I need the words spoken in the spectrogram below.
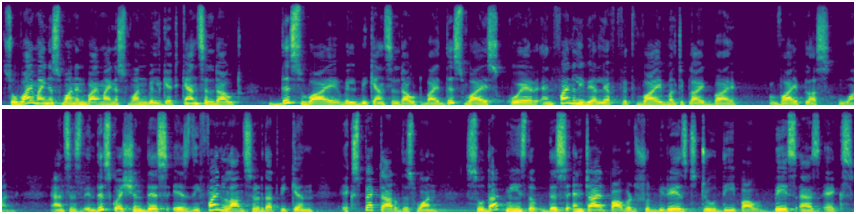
So y minus 1 and y minus 1 will get cancelled out this y will be cancelled out by this y square. And finally we are left with y multiplied by y plus 1 and since in this question this is the final answer that we can expect out of this one. So that means that this entire power should be raised to the power base as x.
